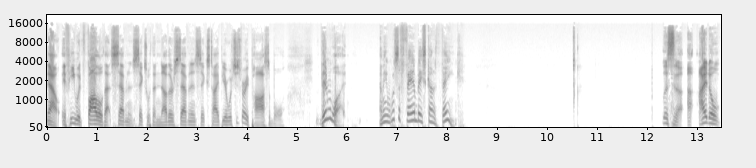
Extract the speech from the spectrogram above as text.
Now, if he would follow that seven and six with another seven and six type year, which is very possible, then what? I mean, what's the fan base going to think? Listen, I, I don't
